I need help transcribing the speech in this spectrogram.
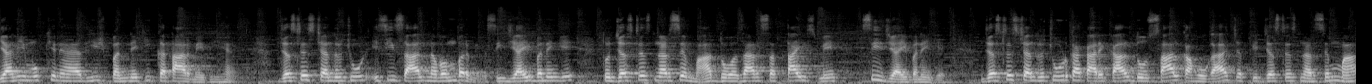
यानी मुख्य न्यायाधीश बनने की कतार में भी हैं। जस्टिस चंद्रचूड़ इसी साल नवंबर में सीजीआई बनेंगे तो जस्टिस नरसिम्हा 2027 में सीजीआई बनेंगे। जस्टिस चंद्रचूड़ का कार्यकाल दो साल का होगा, जबकि जस्टिस नरसिम्हा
